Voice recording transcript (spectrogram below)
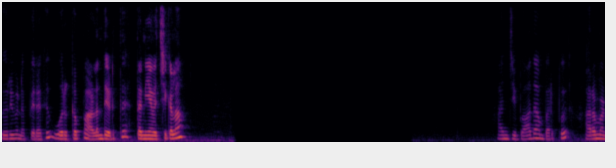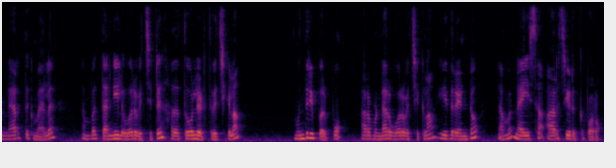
துருவின பிறகு ஒரு கப் அளந்து எடுத்து தனியாக வச்சுக்கலாம். அஞ்சு பாதாம் பருப்பு அரை மணி நேரத்துக்கு மேலே நம்ம தண்ணியில் ஊற வச்சுட்டு அதை தோல் எடுத்து வச்சுக்கலாம். முந்திரி பருப்பும் அரை மணி நேரம் ஊற வச்சுக்கலாம். இது ரெண்டும் நம்ம நைஸாக அரைச்சி எடுக்க போகிறோம்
